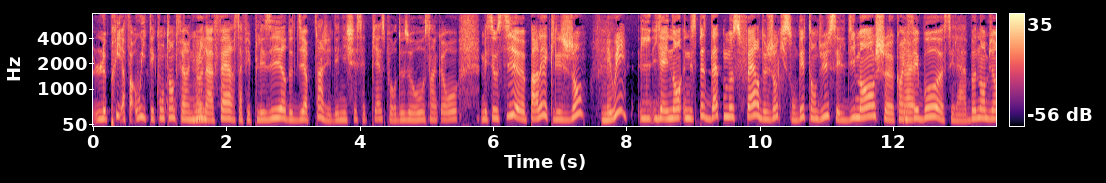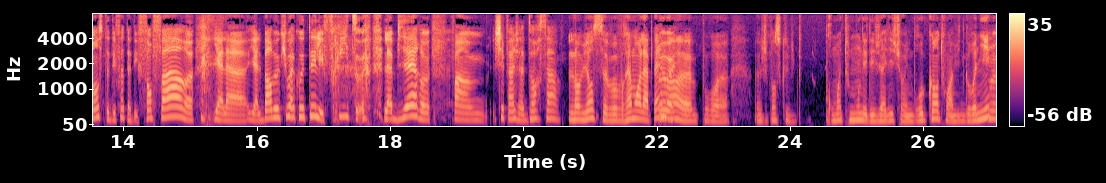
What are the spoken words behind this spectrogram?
le prix. Enfin, oui, t'es content de faire une Oui. bonne affaire, ça fait plaisir de te dire putain, j'ai déniché cette pièce pour 2 euros, 5 euros. Mais c'est aussi euh, parler avec les gens. Mais oui, Il y a une, espèce d'atmosphère de gens qui sont détendus. C'est le dimanche, quand il fait beau, c'est la bonne ambiance. Des fois, t'as des fanfares. Il y a la, il y a le barbecue à côté, les frites, la bière. euh, Enfin, je sais pas, j'adore ça. l'ambiance vaut vraiment la peine. Ouais, hein, euh, pour, euh, je pense que pour moi, tout le monde est déjà allé sur une brocante ou un vide-grenier. Ouais.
